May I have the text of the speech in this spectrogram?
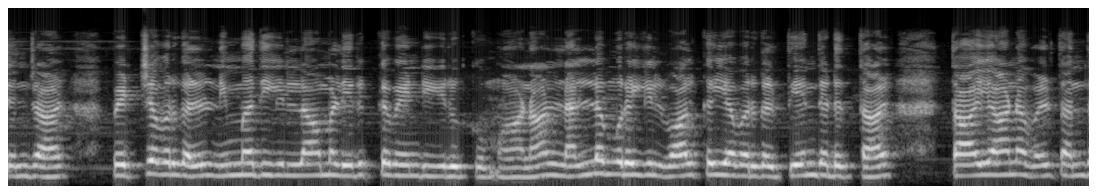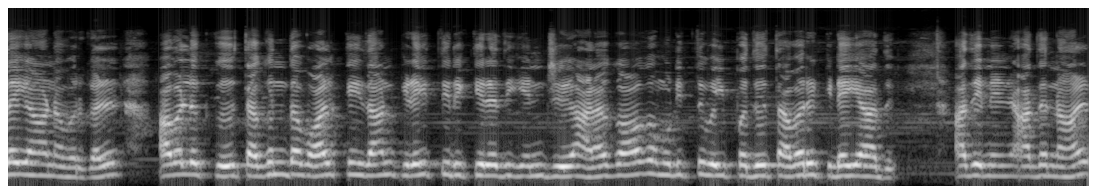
சென்றால் பெற்றவர்கள் நிம்மதியில்லாமல் இருக்க வேண்டியிருக்கும். ஆனால் நல்ல முறையில் வாழ்க்கை அவர்கள் தேர்ந்தெடுத்தால் தாயானவள் தந்தையானவர்கள் அவளுக்கு தகுந்த வாழ்க்கைதான் கிடைத்திருக்கிறது என்று அழகாக முடித்து வைப்பது தவறு கிடையாது. அதனை அதனால்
